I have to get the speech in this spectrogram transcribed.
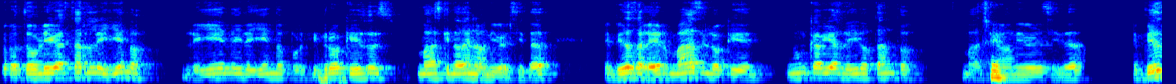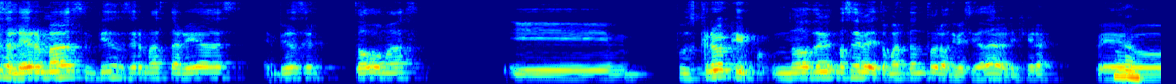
Pero te obliga a estar leyendo, leyendo y leyendo, porque creo que eso es más que nada en la universidad. Empiezas a leer más de lo que nunca habías leído tanto, más Sí. en la universidad. Empiezas a leer más, empiezas a hacer más tareas, empiezas a hacer todo más. Y pues creo que no, debe- no se debe de tomar tanto la universidad a la ligera, pero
